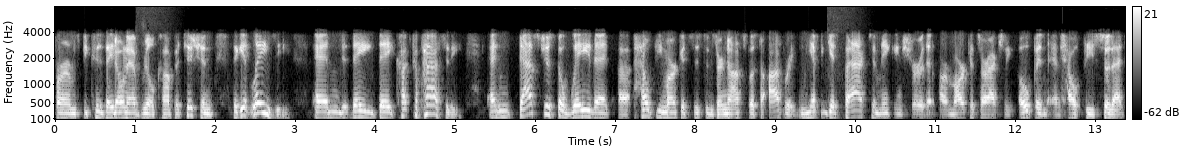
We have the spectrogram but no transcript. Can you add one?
firms, because they don't have real competition, they get lazy and they, they cut capacity. And that's just the way that uh, healthy market systems are not supposed to operate. And we have to get back to making sure that our markets are actually open and healthy so that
